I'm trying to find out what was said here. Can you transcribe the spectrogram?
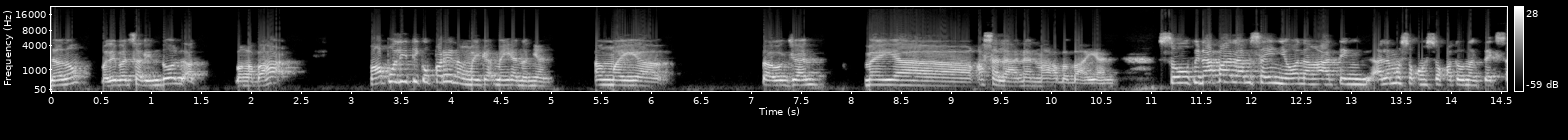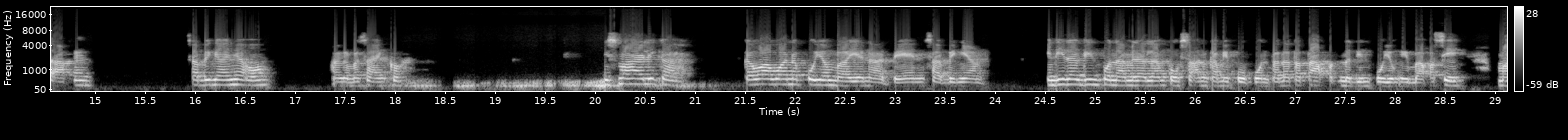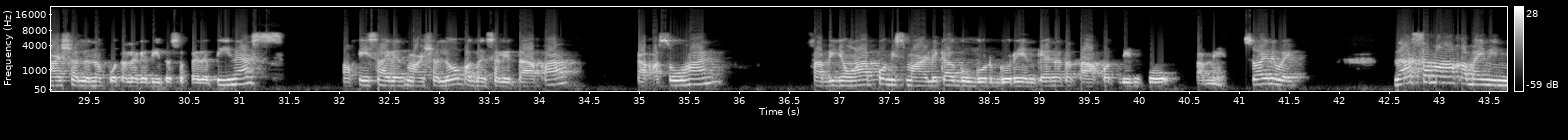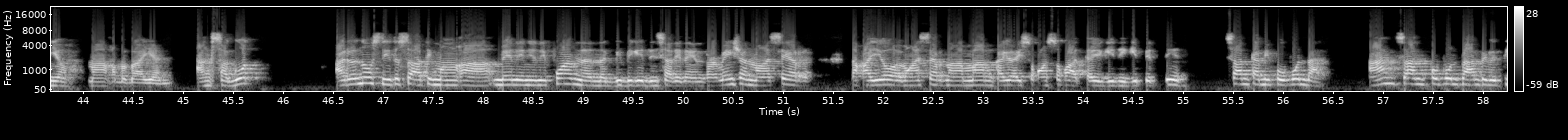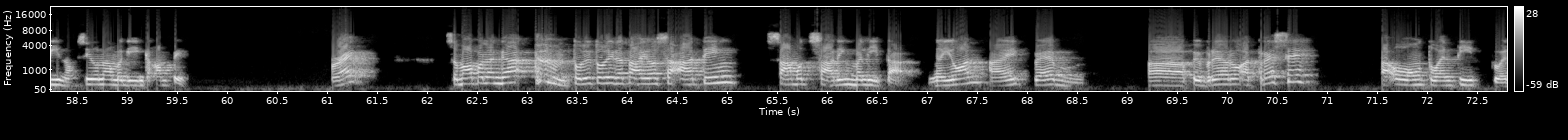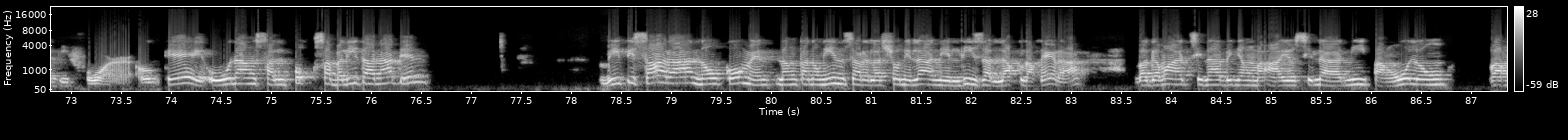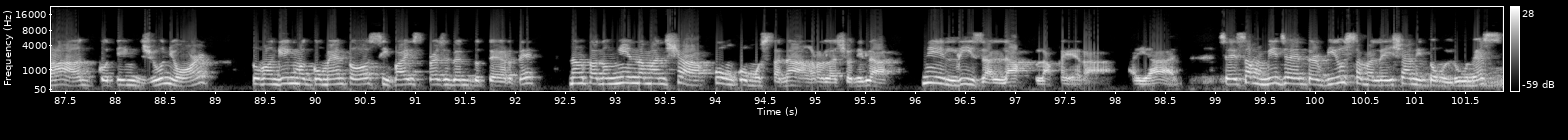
no, no, maliban sa lindol at mga baha. Mga politiko pa rin ang may, may ano niyan, ang may, ah, tawag dyan, may ah, kasalanan mga kababayan. So, pinapaalam sa inyo ng ating, alam mo, sukong-suka to nag-text sa akin. Sabi nga niya, oh, ano basahin ko? Miss Maharlika, kawawa na po yung bayan natin. Sabi niya, hindi na din po namin alam kung saan kami pupunta. Natatakot na din po yung iba kasi martial law na po talaga dito sa Pilipinas. Okay, silent martial law. Pag nagsalita ka, kakasuhan. Sabi niyo nga po, Miss Marlica, gugurgurin. Kaya natatakot din po kami. So anyway, nasa mga kamay ninyo, mga kababayan, ang sagot I don't know, dito sa ating mga ah, men in uniform na nagbibigay din sa atin ng information, mga sir, na kayo, mga sir na ma'am, kayo ay sukang-suka at kayo ginigipit din. Saan kami pupunta? Ha? Saan pupunta ang Pilipino? Sino na magiging kakampi? Alright? So mga palangga, tuloy-tuloy na tayo sa ating samot-saring balita. Ngayon ay Feb, ah, Pebrero at 13, taong 2024. Okay, unang salpok sa balita natin. VP Sara, no comment nang tanungin sa relasyon nila ni Liza Laclaquera, bagamat sinabi niyang maayos sila ni Pangulong Bangag Kuting Jr., tumangging magkomento si Vice President Duterte nang tanungin naman siya kung kumusta na ang relasyon nila ni Liza Laclaquera. Ayan. Sa isang media interview sa Malaysia nitong lunes,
